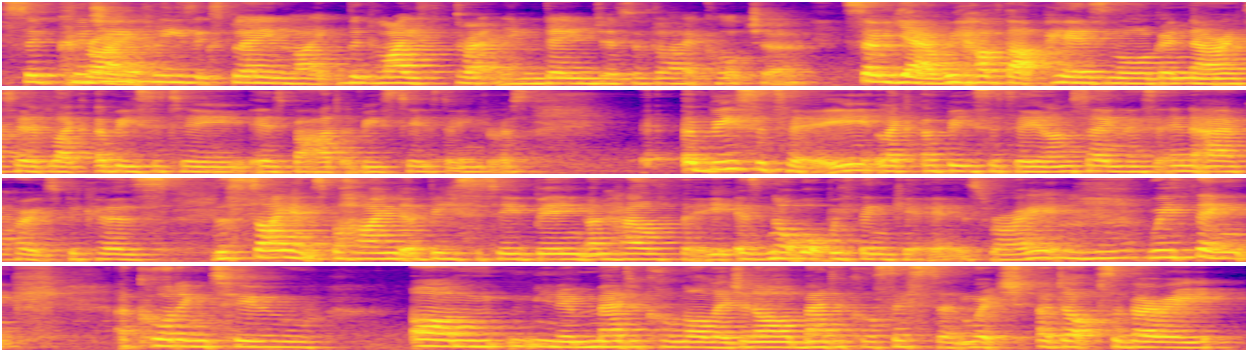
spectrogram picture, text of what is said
So could Right. you please explain like the life-threatening dangers of diet culture? so yeah, we have that Piers Morgan narrative like obesity is bad, obesity is dangerous. Obesity, like obesity, and I'm saying this in air quotes because the science behind obesity being unhealthy is not what we think it is, right? we think according to our you know medical knowledge and our medical system which adopts a very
